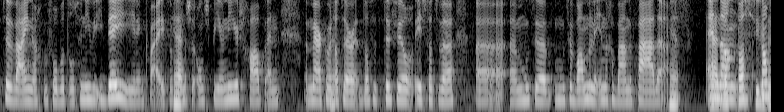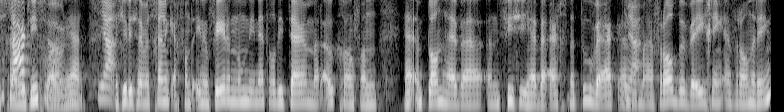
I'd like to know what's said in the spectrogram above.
te weinig bijvoorbeeld onze nieuwe ideeën hierin kwijt. Of Ja. onze, ons pionierschap. En eh, merken we Ja. dat, er, dat het te veel is dat we eh, moeten, moeten wandelen in de gebaande paden. Ja. En ja, dan, dat past jullie dan waarschijnlijk niet het gewoon. zo. Ja. Ja. Dus jullie zijn waarschijnlijk echt van het innoveren, noemde je net al die term, maar ook gewoon van hè, een plan hebben, een visie hebben, ergens naartoe werken, Ja. zeg maar. Vooral beweging en verandering.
